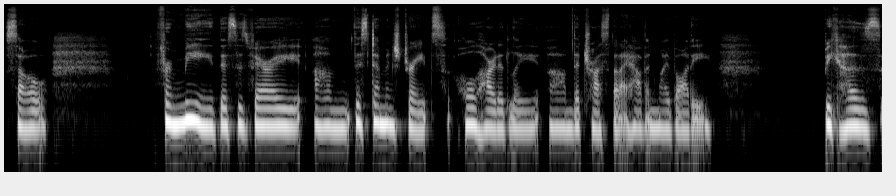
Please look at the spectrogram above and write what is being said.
So for me, this is very, um, this demonstrates wholeheartedly um, the trust that I have in my body because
